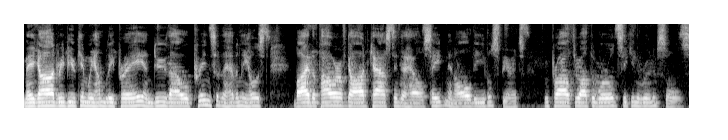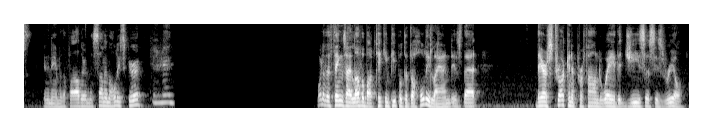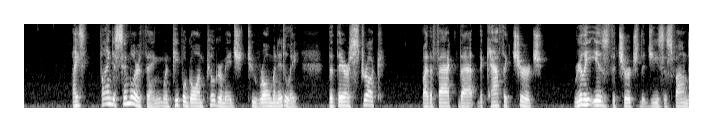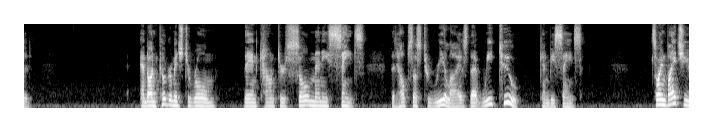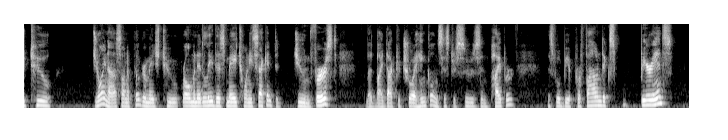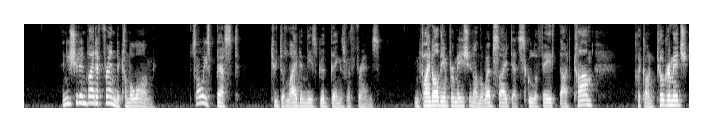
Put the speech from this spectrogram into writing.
May God rebuke him, we humbly pray, and do thou, O Prince of the heavenly host, by the power of God, cast into hell Satan and all the evil spirits who prowl throughout the world seeking the ruin of souls. In the name of the Father, and the Son, and the Holy Spirit. Amen. One of the things I love about taking people to the Holy Land is that they are struck in a profound way that Jesus is real. I find a similar thing when people go on pilgrimage to Rome and Italy, that they are struck by the fact that the Catholic Church really is the church that Jesus founded. And on pilgrimage to Rome, they encounter so many saints that helps us to realize that we too can be saints. So I invite you to join us on a pilgrimage to Rome and Italy this May 22nd to June 1st, led by Dr. Troy Hinkel and Sister Susan Pieper. This will be a profound experience, and you should invite a friend to come along. It's always best to delight in these good things with friends. You can find all the information on the website at schooloffaith.com. Click on pilgrimage.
